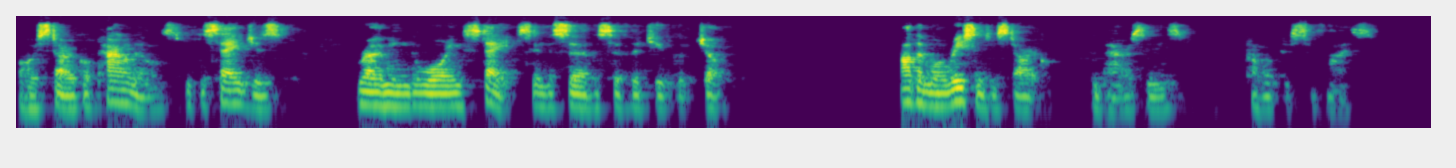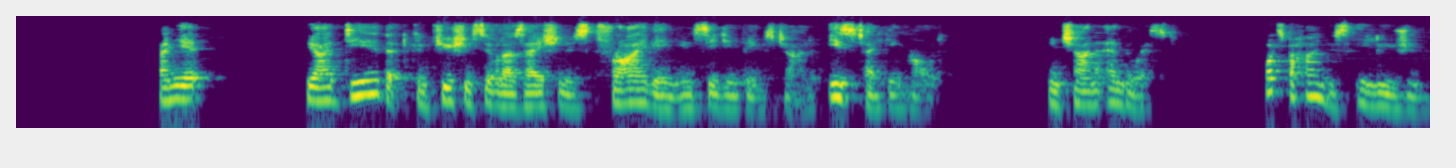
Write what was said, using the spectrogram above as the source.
or historical parallels with the sages roaming the warring states in the service of the Duke of Zhou. Other more recent historical comparisons probably suffice. And yet, the idea that Confucian civilization is thriving in Xi Jinping's China is taking hold in China and the West. What's behind this illusion?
